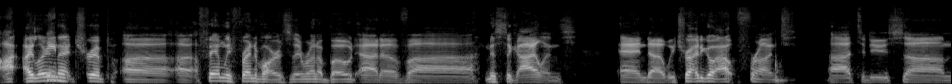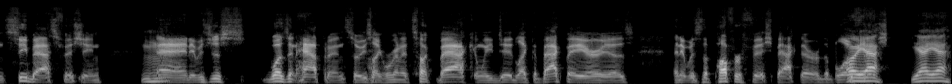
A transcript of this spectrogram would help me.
I, I learned that trip. Uh, a family friend of ours, they run a boat out of uh, Mystic Islands, and uh, we tried to go out front uh, to do some sea bass fishing, Mhm. and it was just wasn't happening. So he's like, "We're gonna tuck back," and we did like the back bay areas, and it was the puffer fish back there, the blowfish. Oh, yeah. Yeah, yeah.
